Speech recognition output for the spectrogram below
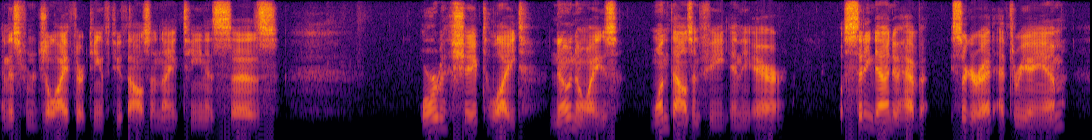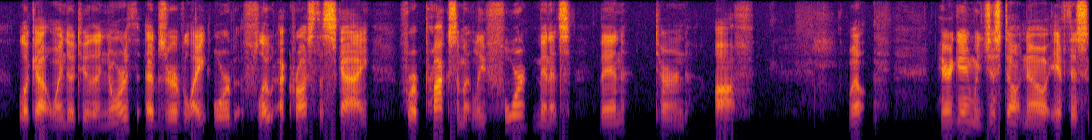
and this from July 13th, 2019. It says, orb-shaped light, no noise, 1,000 feet in the air. Was sitting down to have a cigarette at 3 a.m. Lookout window to the north, observed light orb float across the sky for approximately four minutes, then turned off. Well, here again, we just don't know if this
